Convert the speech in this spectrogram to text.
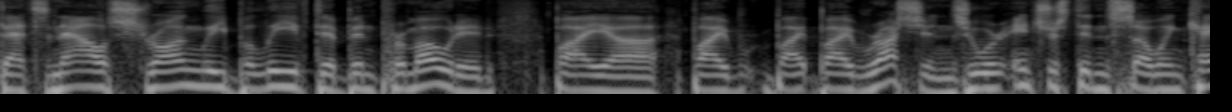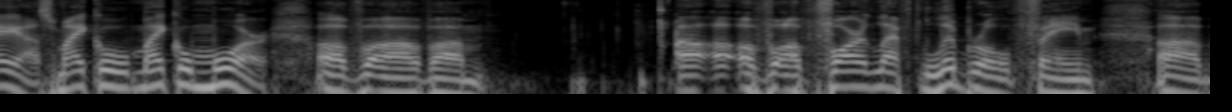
that's now strongly believed to have been promoted by uh, by, by by Russians who are interested in sowing chaos? Michael Michael Moore of of um, uh, of, of far left liberal fame. Uh,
